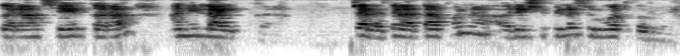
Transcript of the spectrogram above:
करा शेअर करा आणि लाईक करा. चला तर आता आपण रेसिपीला सुरुवात करूया.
